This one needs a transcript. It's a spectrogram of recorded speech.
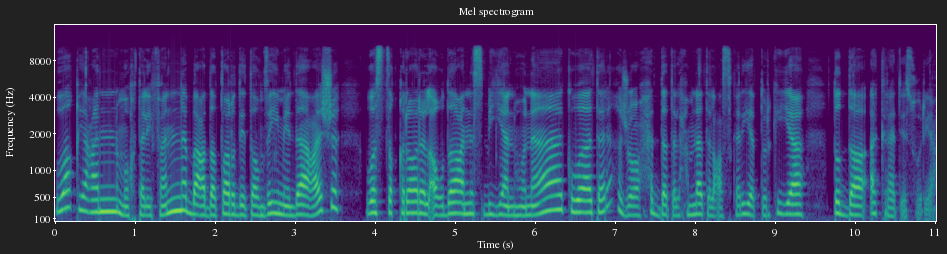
واقعا مختلفا بعد طرد تنظيم داعش واستقرار الأوضاع نسبيا هناك وتراجع حدة الحملات العسكرية التركية ضد أكراد سوريا.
